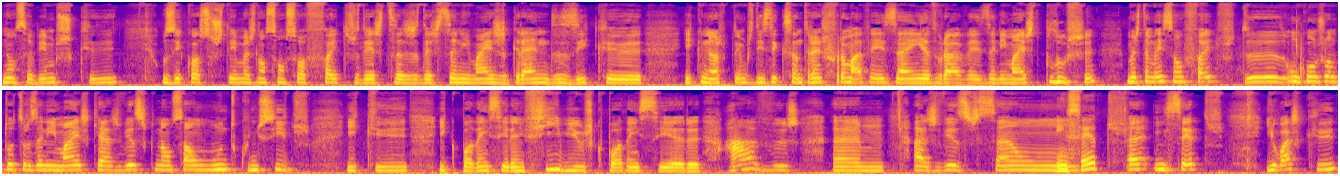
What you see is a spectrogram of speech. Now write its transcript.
não sabemos que os ecossistemas não são só feitos destes, destes animais grandes e que, e que nós podemos dizer que são transformáveis em adoráveis animais de peluche, mas também são feitos de um conjunto de outros animais que às vezes que não são muito conhecidos e que, e que podem ser anfíbios, que podem ser aves, hum, às vezes são... Insetos. Ah, insetos. E eu acho que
